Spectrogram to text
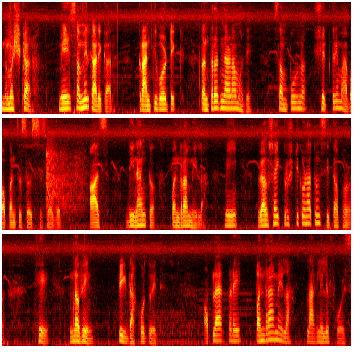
नमस्कार मी समीर कारेकर क्रांती बोर्टेक तंत्रज्ञानामध्ये संपूर्ण शेतकरी मायबापांचं सहस्य स्वागत. आज दिनांक पंधरा मेला. मी व्यावसायिक दृष्टिकोनातून सीताफळ हे नवीन पीक दाखवतो आहेत आपल्याकडे पंधरा मेला लागलेले फळस.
